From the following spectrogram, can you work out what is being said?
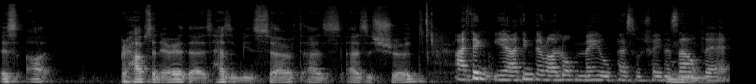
is uh, perhaps an area that hasn't been served as as it should I think yeah, I think there are a lot of male personal trainers out Mm. there,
